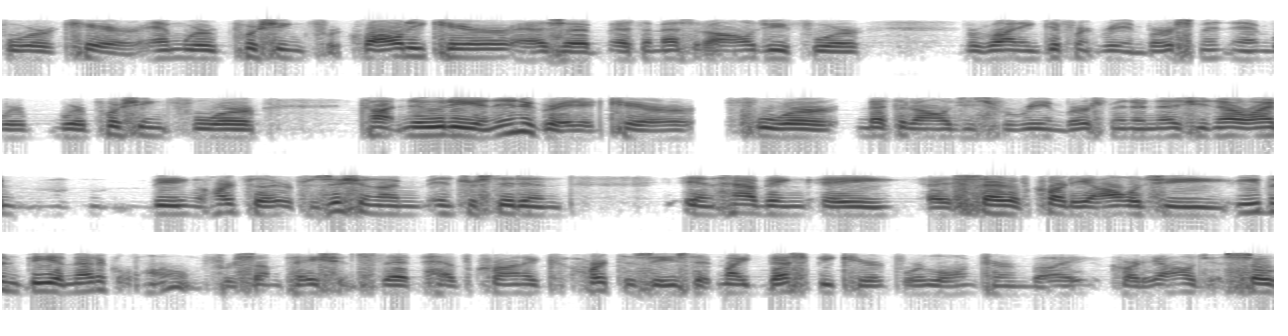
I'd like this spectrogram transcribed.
for care. And we're pushing for quality care as a as a methodology for providing different reimbursement, and we're we're pushing for continuity and integrated care for methodologies for reimbursement. And as you know, I'm being a heart failure physician. I'm interested in in having a, a set of cardiology even be a medical home for some patients that have chronic heart disease that might best be cared for long term by cardiologists. So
